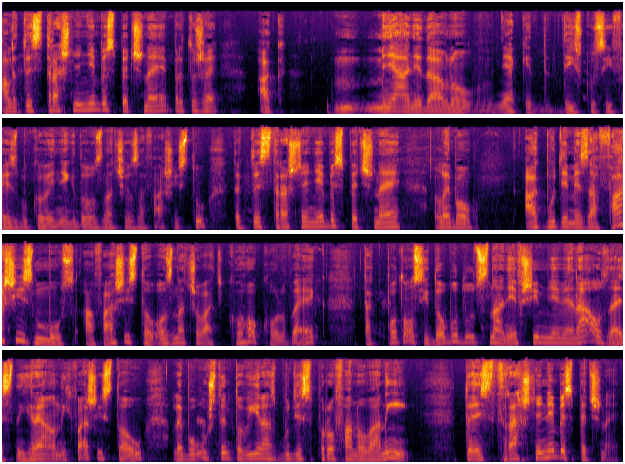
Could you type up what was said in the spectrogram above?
ale to je strašne nebezpečné, pretože ak mňa nedávno v nejakej diskusii facebookovej niekto označil za fašistu, tak to je strašne nebezpečné, lebo ak budeme za fašizmus a fašistov označovať kohokoľvek, tak potom si do budúcna nevšimneme naozajstných reálnych fašistov, lebo už tento výraz bude sprofanovaný. To je strašne nebezpečné.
